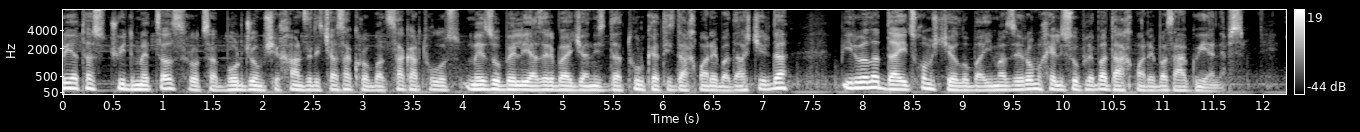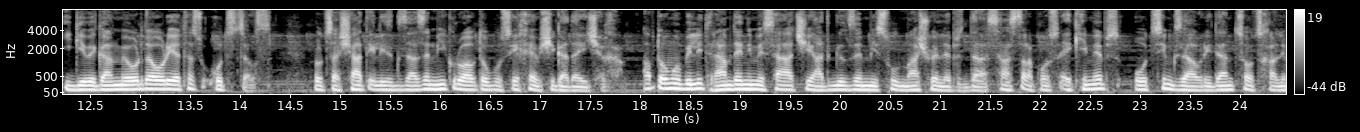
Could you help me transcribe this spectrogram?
2017 წელს, როცა ბორჯომში ხანძრის ჩასაქრობად საქართველოს მეზობელი აზერბაიჯანის და თურქეთის დახმარება დასჭირდა, პირველად დაიწყო მსჯელობა იმაზე, რომ ხელისუფლება დახმარებას აგვიანებს. იგივე განმეორდა 2020 წელს. როცა შატილის გზაზე მიკროავტობუსი ხევში გადაიჭრა. ავტომობილით რამდენიმე საათში ადგილზე მისულ მაშველებს და სასტრაფოს ექიმებს 20 მგზავრიდან ცოცხალი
